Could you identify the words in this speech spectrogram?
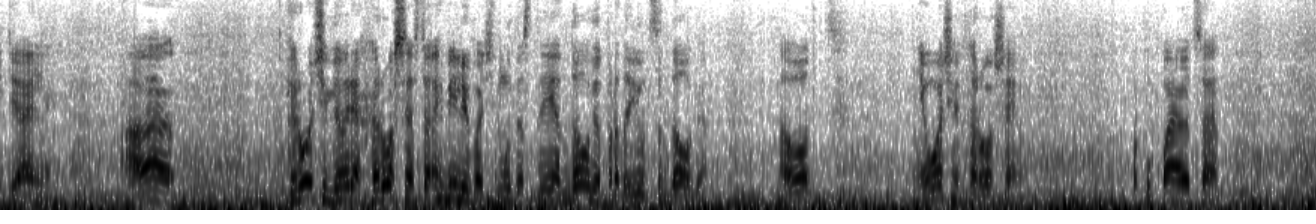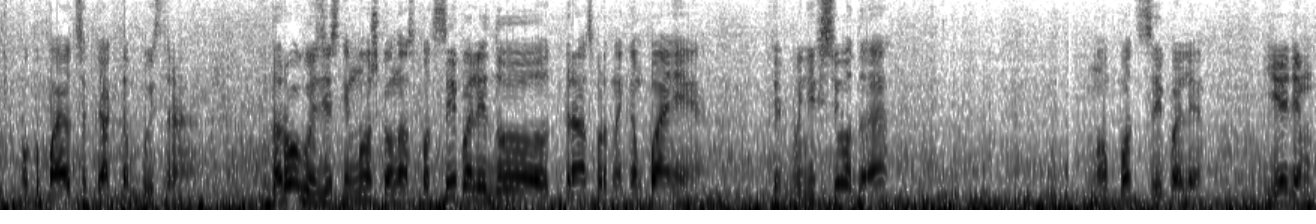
идеальный. А Короче говоря, хорошие автомобили почему-то стоят долго, продаются долго. А вот не очень хорошие покупаются, покупаются как-то быстро. Дорогу здесь немножко у нас подсыпали до транспортной компании. Как бы не все, да, но подсыпали. Едем.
